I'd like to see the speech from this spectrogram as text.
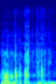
Yeah.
